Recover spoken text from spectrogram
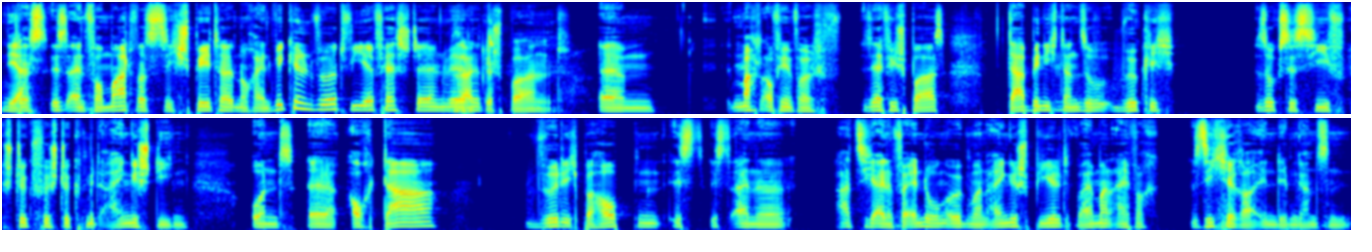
Ja. Das ist ein Format, was sich später noch entwickeln wird, wie ihr feststellen Seid werdet. gespannt. Ähm, macht auf jeden Fall sehr viel Spaß. Da bin ich dann so wirklich sukzessiv Stück für Stück mit eingestiegen. Und äh, auch da würde ich behaupten, ist, ist eine, hat sich eine Veränderung irgendwann eingespielt, weil man einfach sicherer in dem ganzen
